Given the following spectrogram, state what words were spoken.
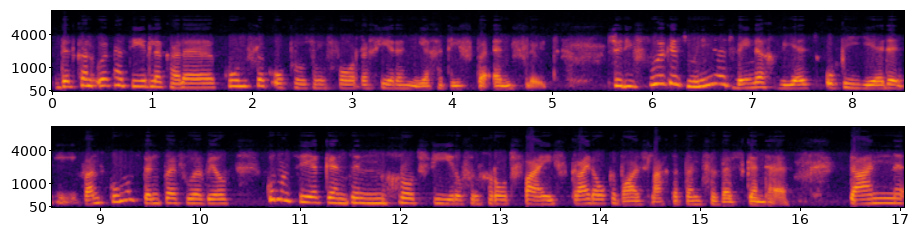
dit kan ook natuurlik hulle konflikoplossingsvaardighede negatief beïnvloed. So die fokus moenie noodwendig wees op die hede nie, want kom ons dink byvoorbeeld, kom ons sê 'n kind in graad 4 of in graad 5 kry dalk 'n baie slegte punt vir wiskunde. Dan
